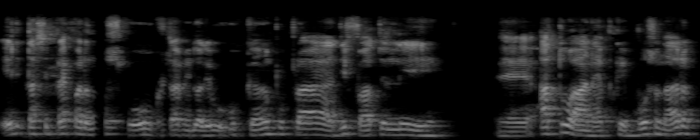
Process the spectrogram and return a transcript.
ele está se preparando aos poucos, está vendo ali o, o campo para de fato ele é, atuar, né? Porque Bolsonaro,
